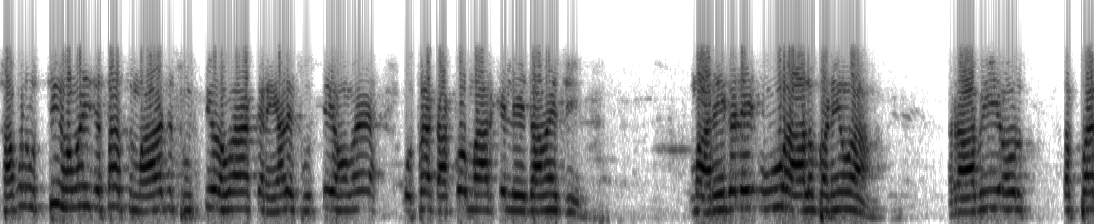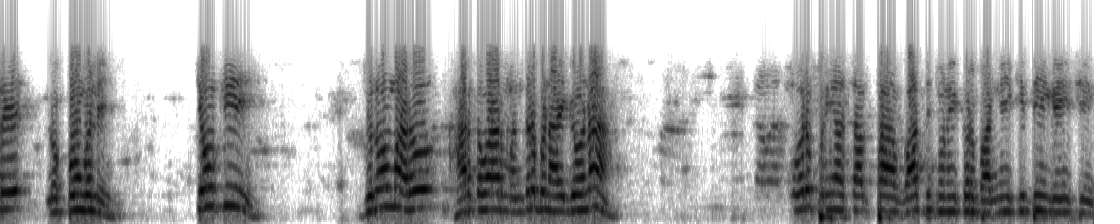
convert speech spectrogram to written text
सफल उत्थी होवे जत्था समाज सूते होवा घरे वाले सूते होवे उत्था डाको मार के ले जावे छी मारे गले ऊ हाल बने आ रावी और तप्पर लोगों गले क्योंकि जुनो मारो घर द्वार मंदिर बनाए गयो ना, और प्रिया था वध चुनी कुर्बानी की गई सी।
